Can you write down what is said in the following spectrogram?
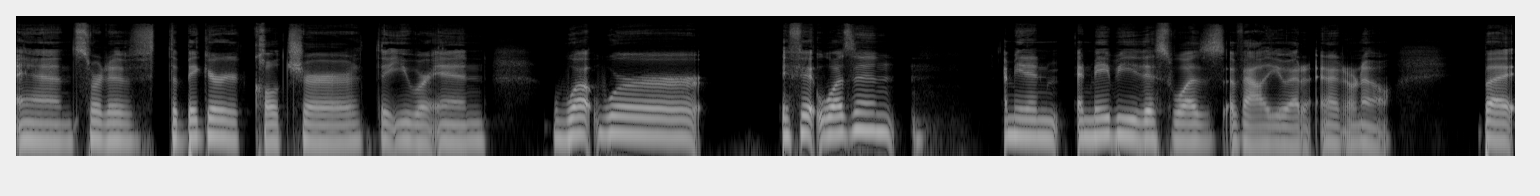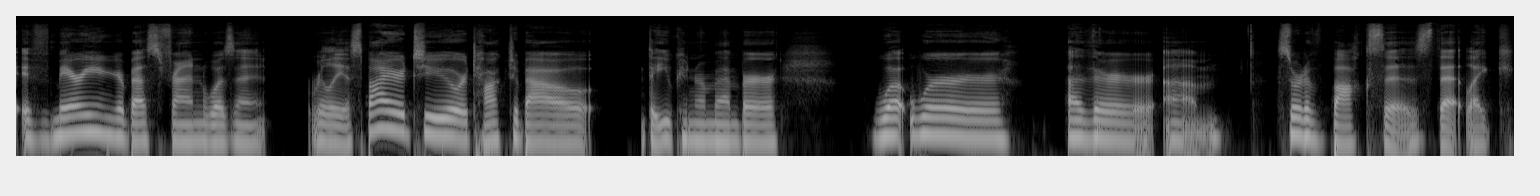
and sort of the bigger culture that you were in, what were, if it wasn't, I mean, and, and maybe this was a value, I don't, I don't know, but if marrying your best friend wasn't really aspired to or talked about that you can remember, what were other um, sort of boxes that like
